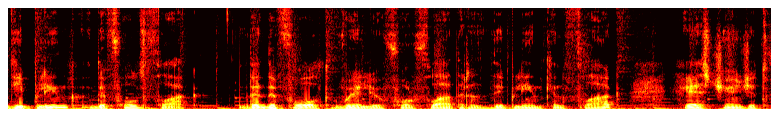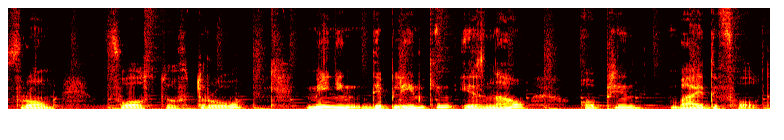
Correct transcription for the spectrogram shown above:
Deep link default flag. The default value for Flutter's deep linking flag has changed from false to true, meaning deep linking is now open by default.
